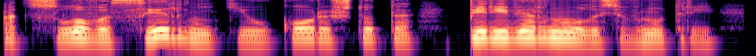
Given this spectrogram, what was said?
От слова «сырники» у Коры что-то перевернулось внутри —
